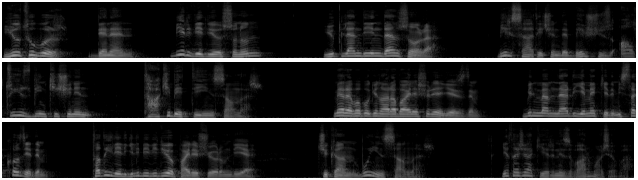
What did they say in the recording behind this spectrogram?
YouTuber denen bir videosunun yüklendiğinden sonra bir saat içinde 500-600 bin kişinin takip ettiği insanlar. Merhaba bugün arabayla şuraya gezdim. Bilmem nerede yemek yedim, istakoz yedim. Tadı ile ilgili bir video paylaşıyorum diye çıkan bu insanlar yatacak yeriniz var mı acaba?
